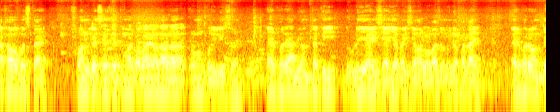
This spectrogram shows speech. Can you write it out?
থাকা অবস্থায় ফোন গেছে যে, তোমার বাবারে ওলা ওলা আক্রমণ করে লিছন এরপরে আমি অন্তাকি দৌড়িয়ে আইছি, আইয়া পাইছি আমার বাবা জমিনও ফেলাই। এরপরে অন্তে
